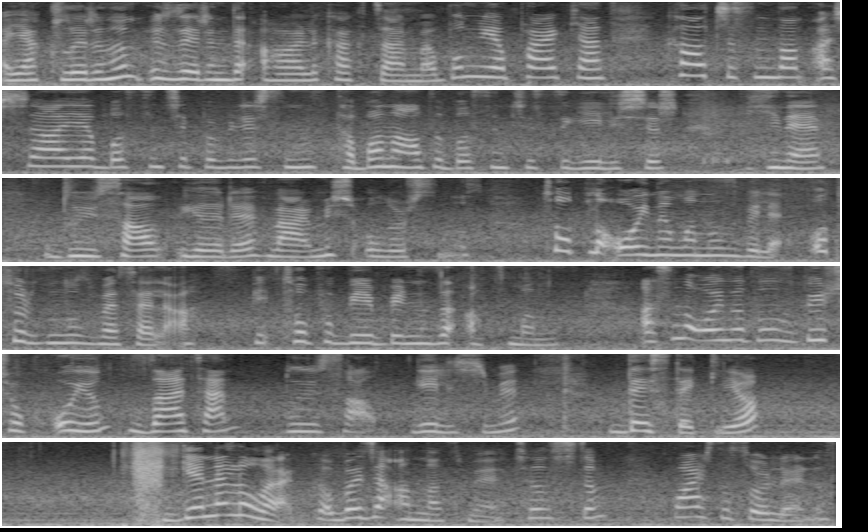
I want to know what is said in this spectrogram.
ayaklarının üzerinde ağırlık aktarma. Bunu yaparken kalçasından aşağıya basınç yapabilirsiniz. Taban altı basınç hissi gelişir. Yine duysal uyarı vermiş olursunuz. Topla oynamanız bile. Oturdunuz mesela, bir topu birbirinize atmanız, Aslında oynadığınız birçok oyun zaten duysal gelişimi destekliyor. Genel olarak kabaca anlatmaya çalıştım. Varsa sorularınız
